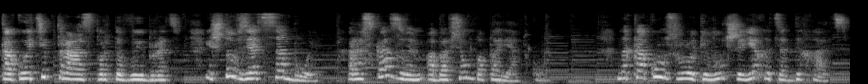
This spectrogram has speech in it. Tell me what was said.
какой тип транспорта выбрать и что взять с собой. Рассказываем обо всем по порядку. На каком сроке лучше ехать отдыхать?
